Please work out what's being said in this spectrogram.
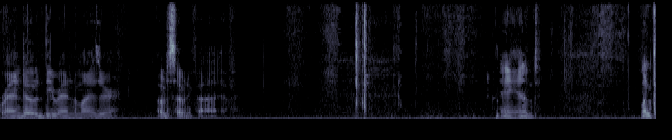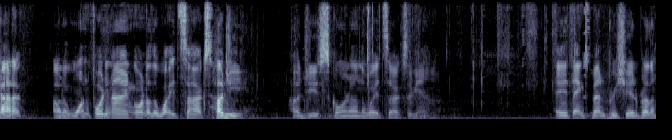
Randoed the randomizer out of 75. And Moncada out of 149 going to the White Sox. Hudgy. Hudgy scoring on the White Sox again. Hey, thanks, Ben. Appreciate it, brother.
